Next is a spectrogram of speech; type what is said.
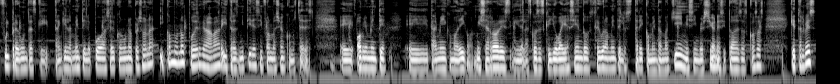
full preguntas que tranquilamente le puedo hacer con una persona y cómo no poder grabar y transmitir esa información con ustedes. Eh, obviamente eh, también como digo, mis errores y de las cosas que yo vaya haciendo, seguramente los estaré comentando aquí, mis inversiones y todas esas cosas que tal vez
